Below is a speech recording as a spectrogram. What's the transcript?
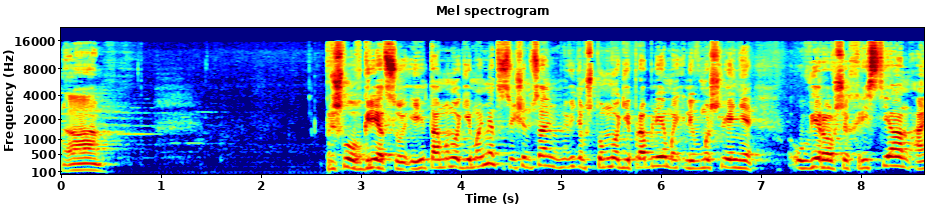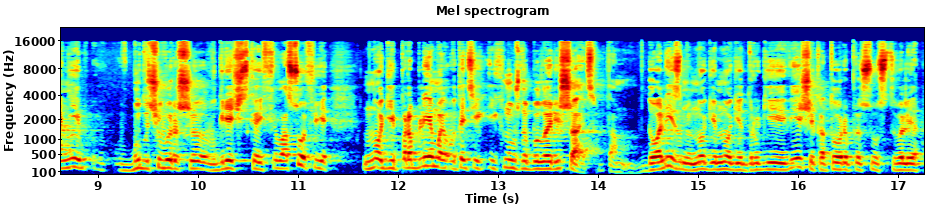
а, пришло в Грецию, и там многие моменты в Священном Писании мы видим, что многие проблемы или в мышлении уверовавших христиан, они, будучи выросшие в греческой философии, многие проблемы, вот эти, их нужно было решать. Там дуализм и многие-многие другие вещи, которые присутствовали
